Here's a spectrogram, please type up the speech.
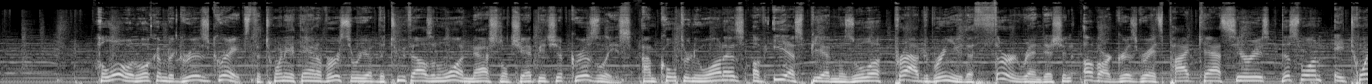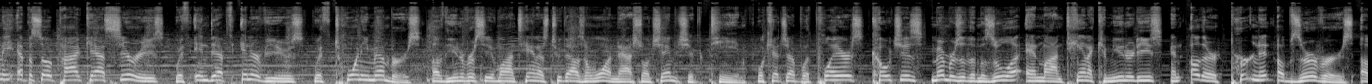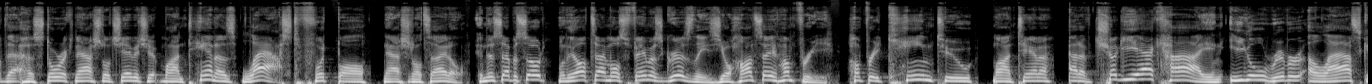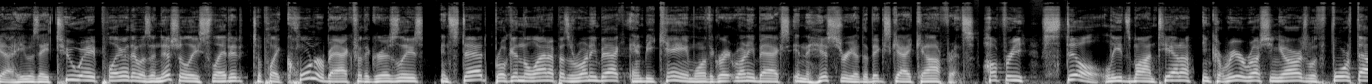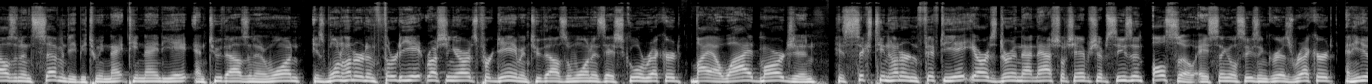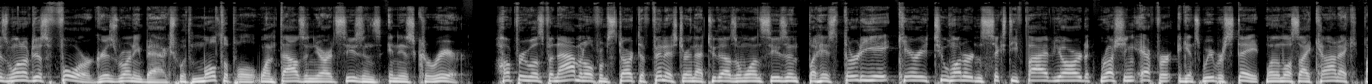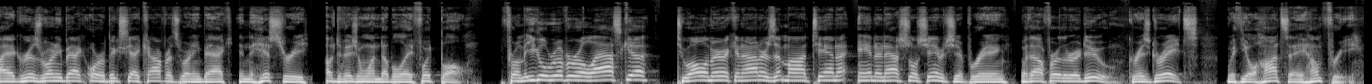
Hello and welcome to Grizz Greats, the 20th anniversary of the 2001 National Championship Grizzlies. I'm Colter Nuanez of ESPN Missoula, proud to bring you the third rendition of our Grizz Greats podcast series. This one, a 20 episode podcast series with in depth interviews with 20 members of the University of Montana's 2001 National Championship team. We'll catch up with players, coaches, members of the Missoula and Montana communities, and other pertinent observers of that historic national championship, Montana's last football national title. In this episode, one of the all time most famous Grizzlies, Yohance Humphrey. Humphrey came to Montana out of Chugiak High in Eagle River, Alaska. He was a two way player that was initially slated to play cornerback for the Grizzlies. Instead, broke in the lineup as a running back and became one of the great running backs in the history of the Big Sky Conference. Humphrey still leads Montana in career rushing yards with 4,070 between 1998 and 2001. His 138 rushing yards per game in 2001 is a school record by a wide margin. His 1,658 yards during that national championship season, also a single season Grizz record, and he is one of just four Grizz running backs with multiple 1,000 yard seasons in his career. Humphrey was phenomenal from start to finish during that 2001 season, but his 38 carry, 265 yard rushing effort against Weber State, one of the most iconic by a Grizz running back or a Big Sky Conference running back in the history of Division 1 AA football. From Eagle River, Alaska to All American honors at Montana and a national championship ring. Without further ado, Grizz Greats with Yohance Humphrey.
